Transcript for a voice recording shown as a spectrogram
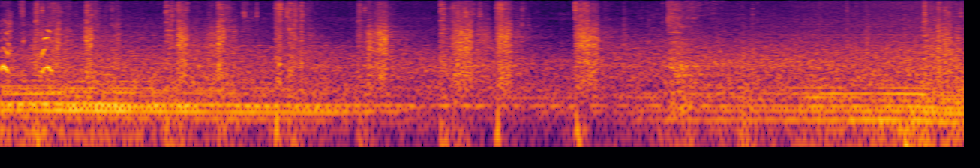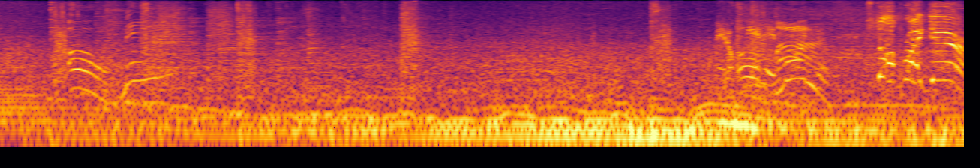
That's crazy. Oh, man. Stop right there!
